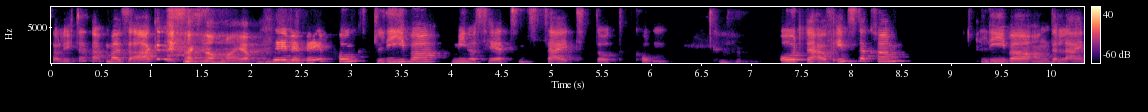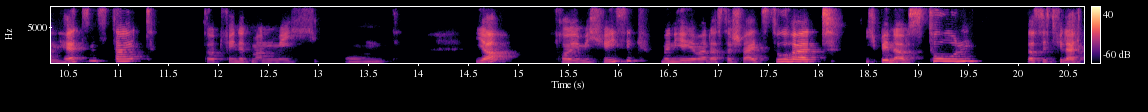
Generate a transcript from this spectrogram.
Soll ich das nochmal sagen? Sag's nochmal, ja. www.liva-herzenszeit.com mhm. Oder auf Instagram, liva underline Herzenszeit. Dort findet man mich. Und ja, freue mich riesig, wenn hier jemand aus der Schweiz zuhört. Ich bin aus Thun. Das ist vielleicht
